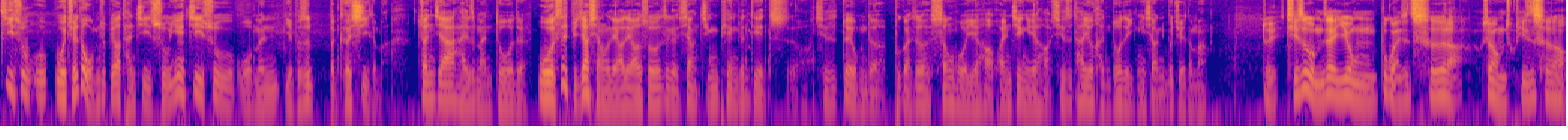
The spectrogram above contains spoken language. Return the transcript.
技术，我我觉得我们就不要谈技术，因为技术我们也不是本科系的嘛，专家还是蛮多的。我是比较想聊聊说这个像晶片跟电池哦，其实对我们的不管是生活也好，环境也好，其实它有很多的影响，你不觉得吗？对，其实我们在用不管是车啦，虽然我们主题是车哈，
